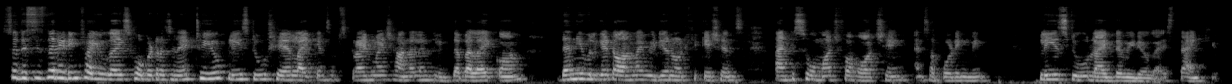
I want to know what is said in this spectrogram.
So this is the reading for you guys. Hope it resonates to you. Please do share like and subscribe my channel and click the bell icon then you will get all my video notifications. Thank you so much for watching and supporting me. Please do like the video guys. Thank you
